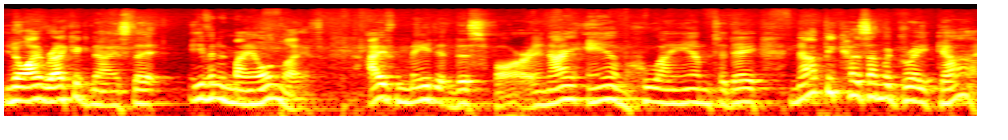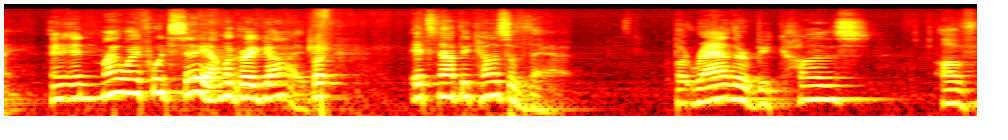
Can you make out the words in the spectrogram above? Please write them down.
You know, I recognize that even in my own life, I've made it this far and I am who I am today, not because I'm a great guy. And, and my wife would say I'm a great guy, but it's not because of that but rather because of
